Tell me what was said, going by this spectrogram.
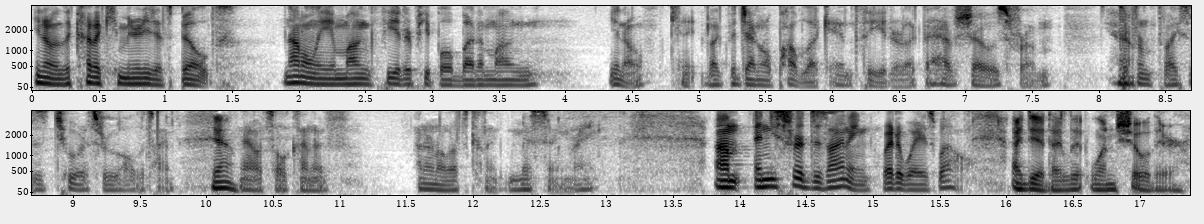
you know, the kind of community that's built not only among theater people but among, you know, like the general public and theater. Like they have shows from Yeah. different places tour through all the time. Yeah. Now it's all kind of, I don't know, that's kind of missing, right? Um, and you started designing right away as well. I did. I lit one show there.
